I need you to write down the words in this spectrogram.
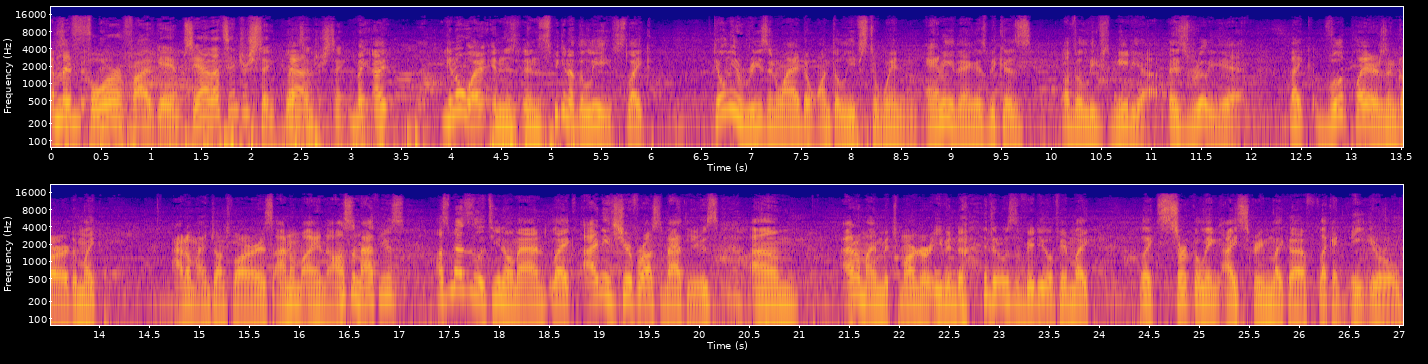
I so mean, four or five games. Yeah, that's interesting. That's interesting. I, you know what? And, and speaking of the Leafs, like the only reason why I don't want the Leafs to win anything is because of the Leafs media. Is really it. Like for the players in guard, I'm like, I don't mind John Tavares. I don't mind Auston Matthews. Auston Matthews is Latino man. Like I need to cheer for Auston Matthews. Um, I don't mind Mitch Marner, even though there was a video of him like like circling ice cream like a like an eight year old.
